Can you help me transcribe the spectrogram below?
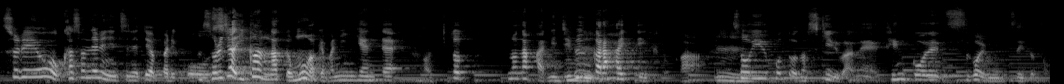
それを重ねるにつれてやっぱりこう、それじゃいかんなって思うわけば人間って。人の中に自分から入っていくとか、うんそういうことのスキルはね、天候ですごい身についたと思う。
